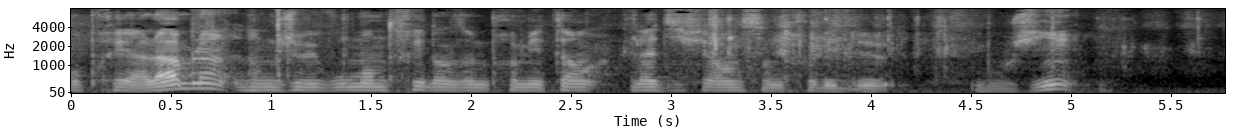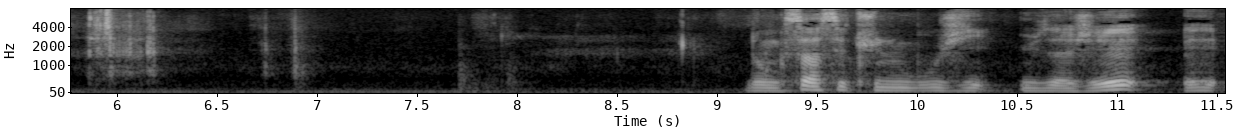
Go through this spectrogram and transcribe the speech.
au préalable. Donc je vais vous montrer dans un premier temps la différence entre les deux bougies. Donc ça, c'est une bougie usagée et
